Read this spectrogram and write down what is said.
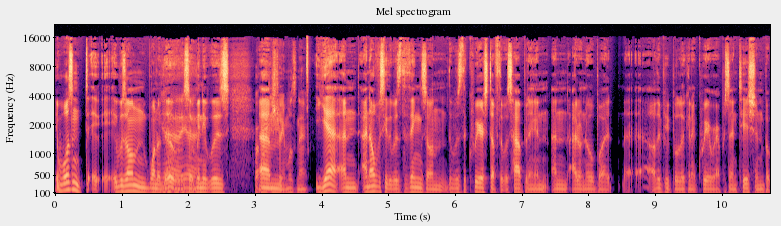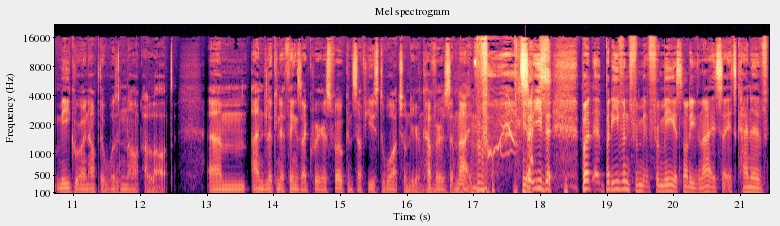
it wasn't. It, it was on one of Yeah, those. yeah. I mean, it was. quite um, mainstream, wasn't it? Yeah, and and obviously there was the things on there was the queer stuff that was happening, and and I don't know about uh, other people looking at queer representation, but me growing up there was not a lot. Um, and looking at things like Queer as Folk and stuff you used to watch under your covers at night before. so you do, but but even for me, for me, it's not even that. It's it's kind of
